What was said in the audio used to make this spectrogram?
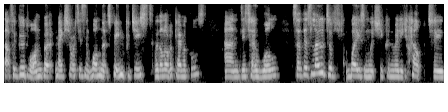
That's a good one, but make sure it isn't one that's been produced with a lot of chemicals and ditto wool. So there's loads of ways in which you can really help to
